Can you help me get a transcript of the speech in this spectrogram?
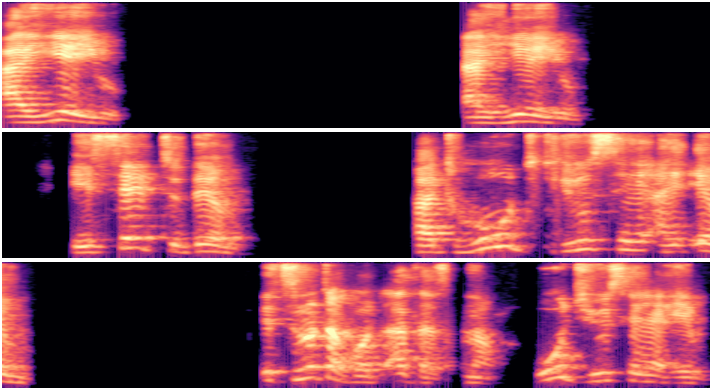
I hear you. I hear you. He said to them, But who do you say I am? It's not about others now. Who do you say I am?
